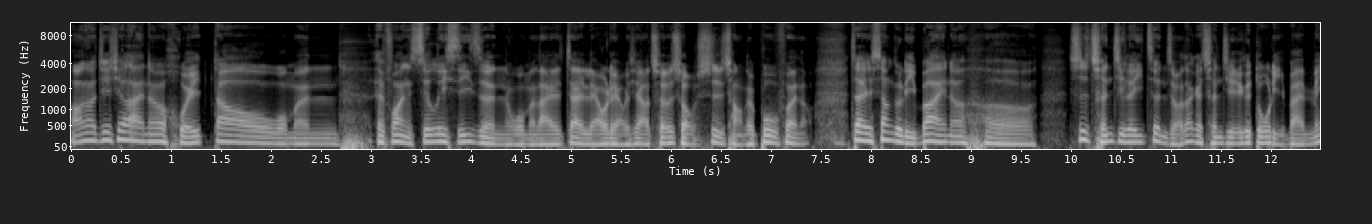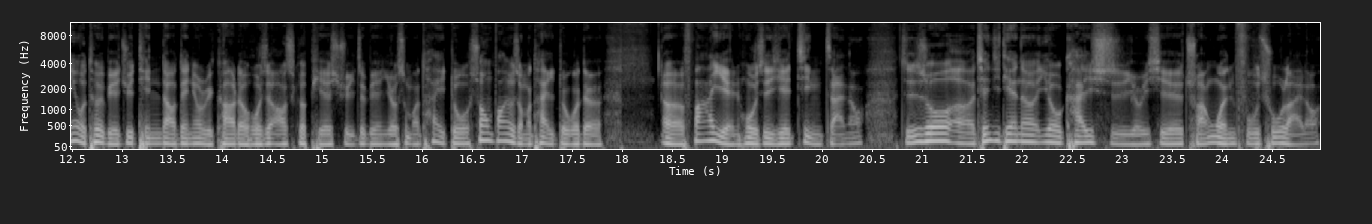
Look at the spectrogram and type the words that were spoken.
好，那接下来呢，回到我们 F1 Silly Season，我们来再聊聊一下车手市场的部分哦。在上个礼拜呢，呃，是沉寂了一阵子，大概沉寂一个多礼拜，没有特别去听到 Daniel r i c a r d o 或是 Oscar Piastri 这边有什么太多，双方有什么太多的呃发言或是一些进展哦。只是说，呃，前几天呢，又开始有一些传闻浮出来了。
